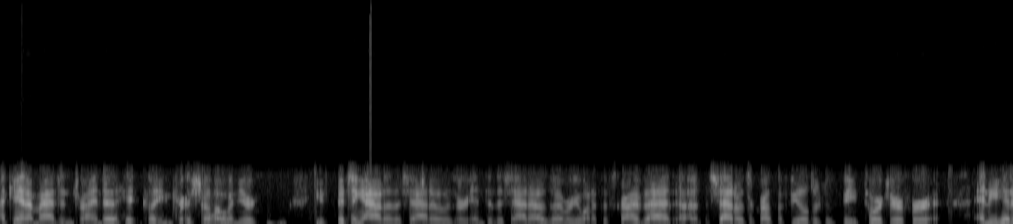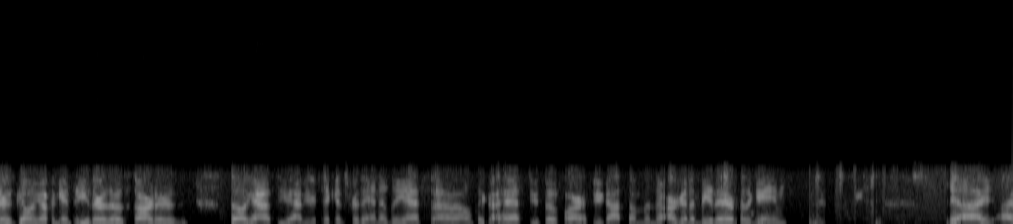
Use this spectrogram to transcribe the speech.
I can't imagine trying to hit Clayton Kershaw when you're he's pitching out of the shadows or into the shadows, however you want to describe that. Uh, the shadows across the field would just be torture for any hitters going up against either of those starters. So, yeah, do you have your tickets for the NLDS? Uh, I don't think I asked you so far if you got them and are going to be there for the game. Yeah, I, I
